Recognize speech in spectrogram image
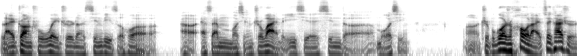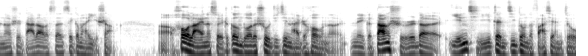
来撞出未知的新粒子或呃 SM 模型之外的一些新的模型，呃，只不过是后来最开始呢是达到了三西格玛以上，呃，后来呢随着更多的数据进来之后呢，那个当时的引起一阵激动的发现就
